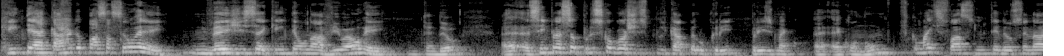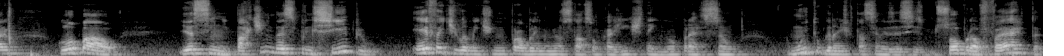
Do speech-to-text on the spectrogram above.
Quem tem a carga passa a ser o rei. Em vez de ser quem tem o um navio, é o rei. Entendeu? É, é, sempre essa. Por isso que eu gosto de explicar pelo prisma é, econômico, fica mais fácil de entender o cenário global. E assim, partindo desse princípio, efetivamente, num problema, numa situação que a gente tem uma pressão muito grande que está sendo exercida sobre a oferta,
